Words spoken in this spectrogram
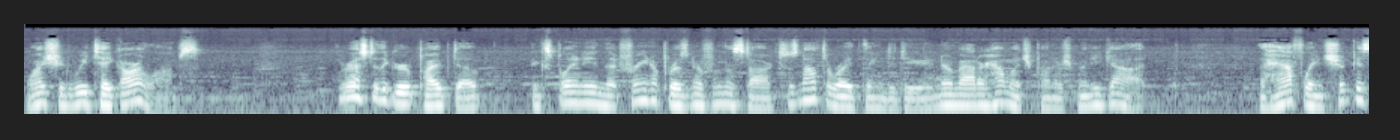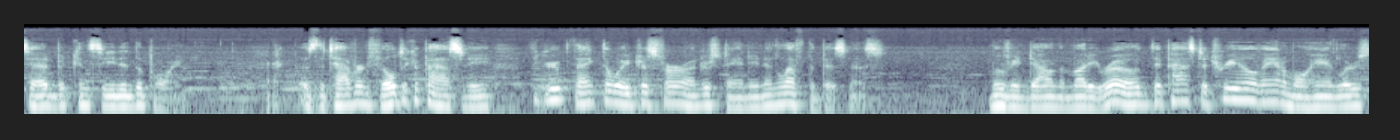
Why should we take our lumps? The rest of the group piped up, explaining that freeing a prisoner from the stocks was not the right thing to do, no matter how much punishment he got. The halfling shook his head but conceded the point. As the tavern filled to capacity, the group thanked the waitress for her understanding and left the business. Moving down the muddy road, they passed a trio of animal handlers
